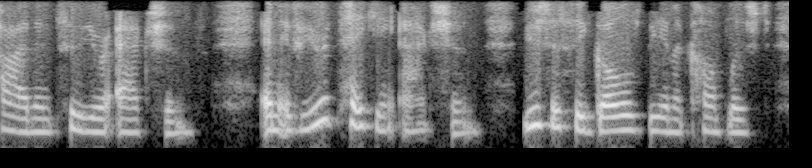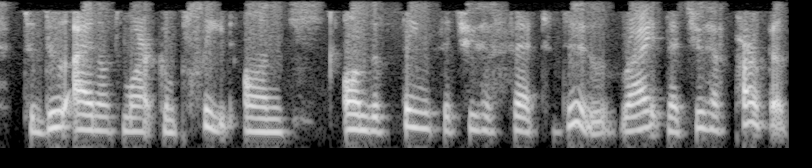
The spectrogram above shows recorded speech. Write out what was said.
tied into your actions. And if you're taking action, you should see goals being accomplished to do items marked complete on on the things that you have set to do, right? That you have purpose.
